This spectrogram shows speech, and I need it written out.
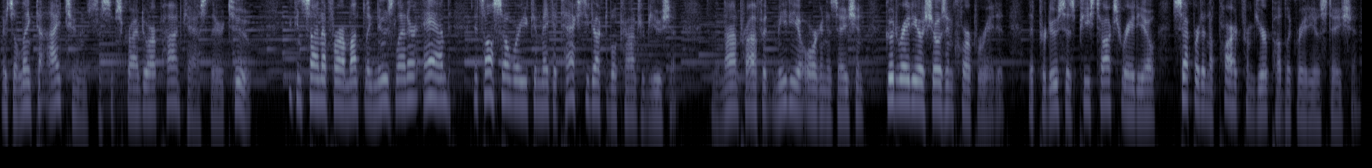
There's a link to iTunes to subscribe to our podcast there, too. You can sign up for our monthly newsletter, and it's also where you can make a tax deductible contribution to the nonprofit media organization Good Radio Shows Incorporated that produces Peace Talks Radio separate and apart from your public radio station.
